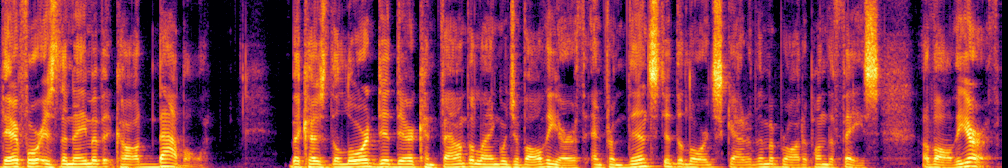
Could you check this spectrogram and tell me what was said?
Therefore is the name of it called Babel, because the Lord did there confound the language of all the earth, and from thence did the Lord scatter them abroad upon the face of all the earth.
